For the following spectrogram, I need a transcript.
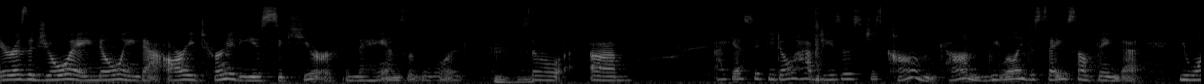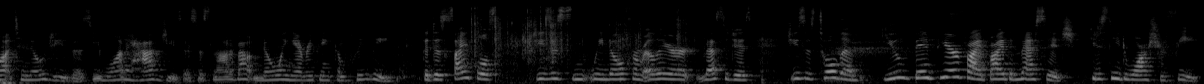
There is a joy knowing that our eternity is secure in the hands of the Lord. So, um, I guess if you don't have Jesus, just come, come. Be willing to say something that you want to know Jesus. You want to have Jesus. It's not about knowing everything completely. The disciples, Jesus, we know from earlier messages, Jesus told them, You've been purified by the message. You just need to wash your feet.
